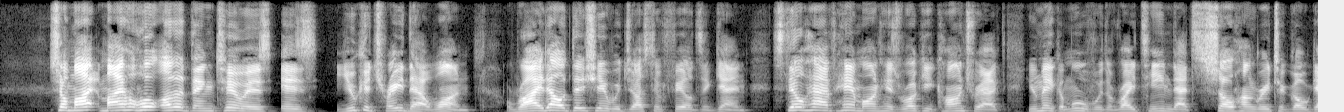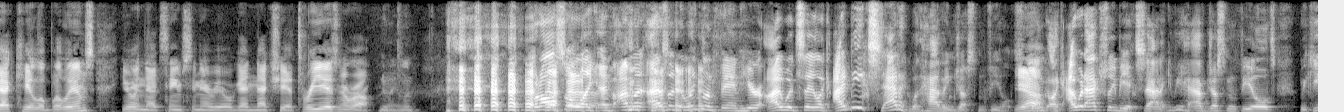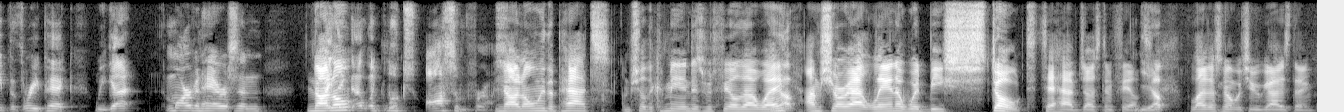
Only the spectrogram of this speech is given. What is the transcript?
So my my whole other thing too is is you could trade that one, ride out this year with Justin Fields again, still have him on his rookie contract. You make a move with the right team that's so hungry to go get Caleb Williams. You're in that same scenario again next year, three years in a row. New England. But also, like, if I'm a, as a New England fan here, I would say, like, I'd be ecstatic with having Justin Fields. Yeah. Like, I would actually be ecstatic if you have Justin Fields. We keep the three pick. We got Marvin Harrison. I not think only that like looks awesome for us. not only the Pats, I'm sure the Commanders would feel that way. Yep. I'm sure Atlanta would be stoked to have Justin Fields. Yep. Let us know what you guys think.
